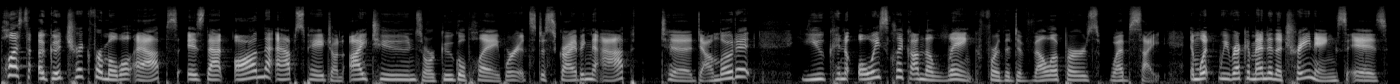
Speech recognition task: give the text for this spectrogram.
Plus, a good trick for mobile apps is that on the apps page on iTunes or Google Play, where it's describing the app to download it, you can always click on the link for the developer's website. And what we recommend in the trainings is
